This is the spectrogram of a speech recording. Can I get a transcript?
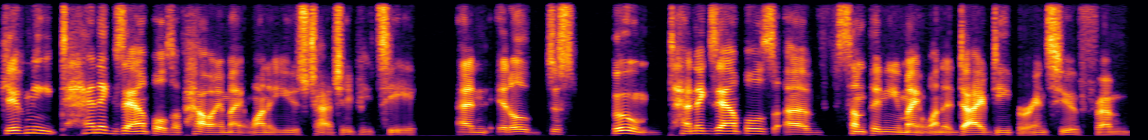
Give me 10 examples of how I might want to use ChatGPT. And it'll just boom, 10 examples of something you might want to dive deeper into from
